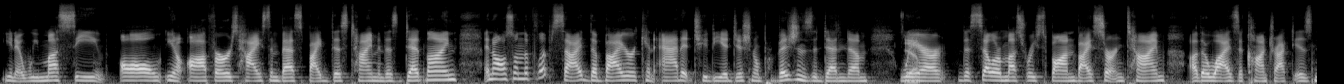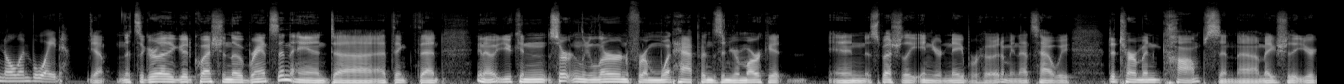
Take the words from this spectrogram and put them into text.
you know, we must see all, you know, offers, highest and best by this time and this deadline. And also on the flip side, the buyer can add it to the additional provisions addendum where the seller must respond by a certain time. Otherwise, the contract is null and void. Yep, that's a really good question, though, Branson. And uh, I think that you know you can certainly learn from what happens in your market, and especially in your neighborhood. I mean, that's how we determine comps and uh, make sure that you're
